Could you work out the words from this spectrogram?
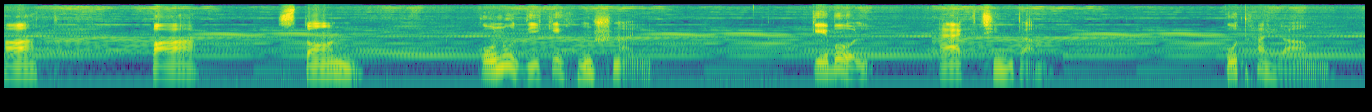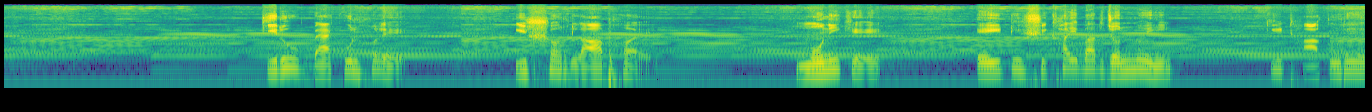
হাত পা, স্তন, কোনো দিকে হুঁশ নাই। কেবল এক চিন্তা, কোথায় রাম? কিরূপ ব্যাকুল হলে ঈশ্বর লাভ হয়? মণিকে এইটি শিখাইবার জন্যই কি ঠাকুরের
